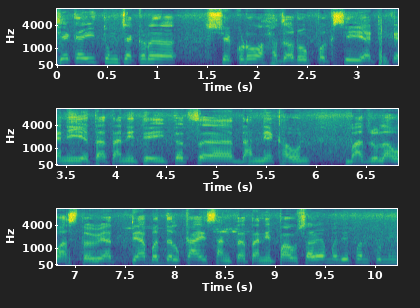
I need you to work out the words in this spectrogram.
जे काही तुमच्याकडं शेकडो हजारो पक्षी या ठिकाणी येतात आणि ते इथंच धान्य खाऊन बाजूला वास्तव्यात त्याबद्दल काय सांगतात? आणि पावसाळ्यामध्ये पण तुम्ही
